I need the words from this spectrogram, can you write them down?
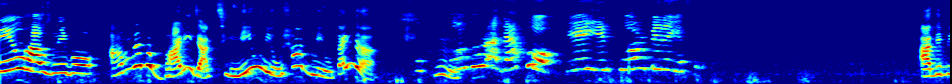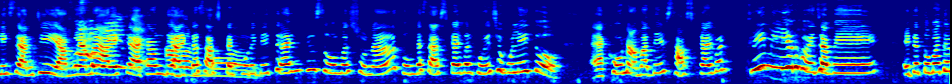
নিউ হাউস নিব। আমরা তো বাড়ি যাচ্ছি নিউ নিউ সব নিউ তাই না? বন্ধুরা দেখো এই এর বেড়ে গেছে। আদিপ লিখছে আন্টি আমি আমার আরেকটা অ্যাকাউন্ট দিয়ে আরেকটা সাবস্ক্রাইব করে দিই। থ্যাংক ইউ সো মাচ সোনা। তোমরা সাবস্ক্রাইবার করেছ বলেই তো। এখন আমাদের সাবস্ক্রাইবার থ্রি মিলিয়ন হয়ে যাবে। এটা তোমাদের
